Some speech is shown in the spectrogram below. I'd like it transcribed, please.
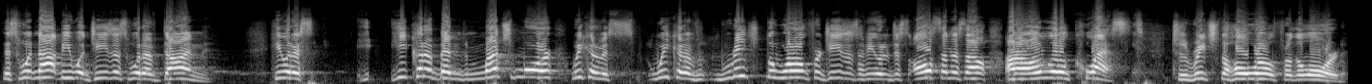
This would not be what Jesus would have done. He would have he, he could have been much more we could have we could have reached the world for Jesus if he would have just all sent us out on our own little quest to reach the whole world for the Lord.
